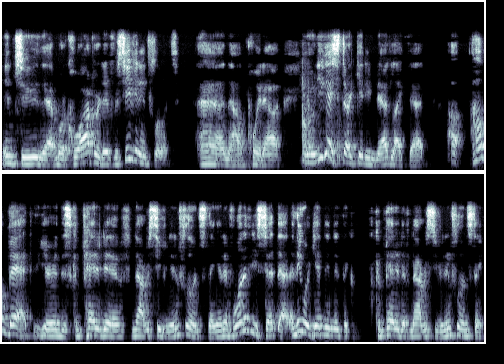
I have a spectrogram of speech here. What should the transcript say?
into that more cooperative, receiving influence. And I'll point out, you know, when you guys start getting mad like that, I'll, I'll, bet you're in this competitive, not receiving influence thing. And if one of you said that, I think we're getting into the competitive, not receiving influence thing.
